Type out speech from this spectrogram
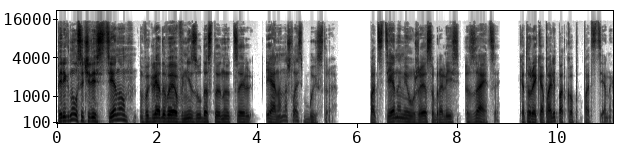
перегнулся через стену, выглядывая внизу достойную цель, и она нашлась быстро. Под стенами уже собрались зайцы, которые копали подкоп под стены.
